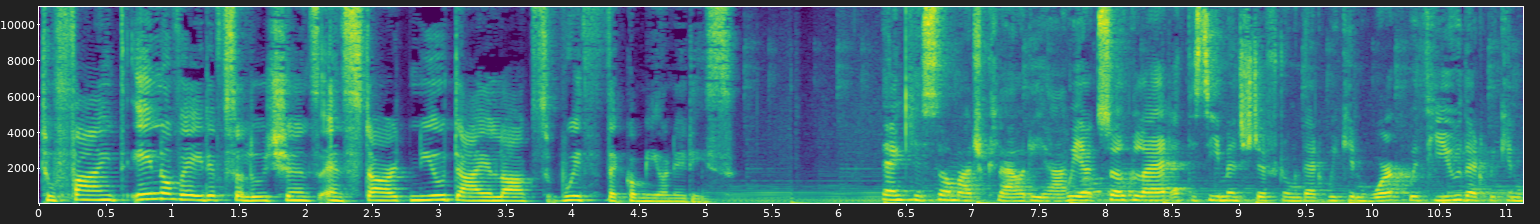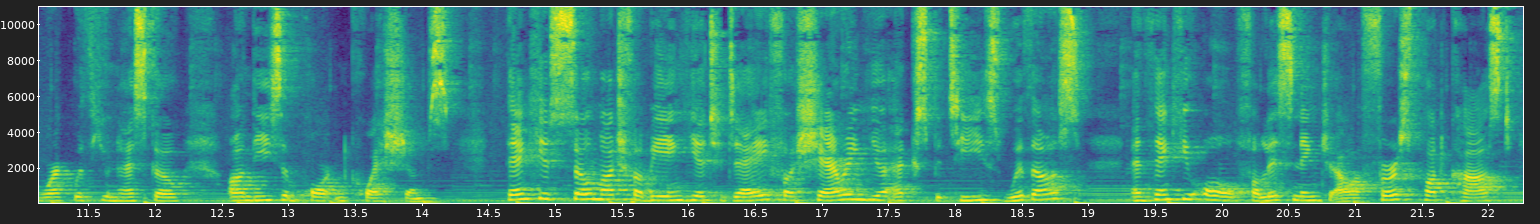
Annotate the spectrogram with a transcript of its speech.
to find innovative solutions and start new dialogues with the communities. Thank you so much, Claudia. We are so glad at the Siemens Stiftung that we can work with you, that we can work with UNESCO on these important questions. Thank you so much for being here today, for sharing your expertise with us, and thank you all for listening to our first podcast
